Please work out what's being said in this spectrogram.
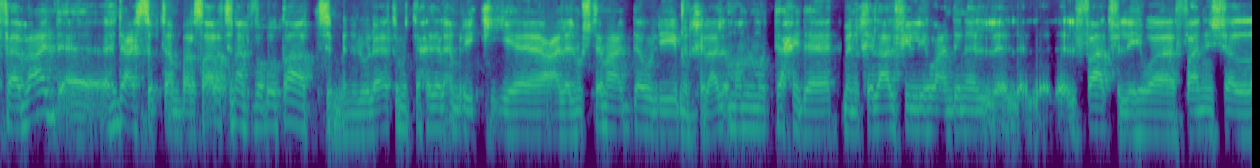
فبعد 11 سبتمبر صارت هناك ضغوطات من الولايات المتحدة الأمريكية على المجتمع الدولي من خلال الأمم المتحدة من خلال في اللي هو عندنا ال FATF اللي هو Financial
